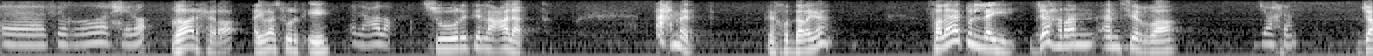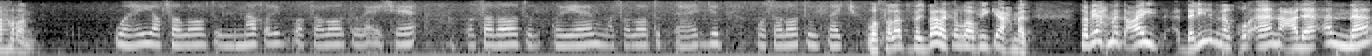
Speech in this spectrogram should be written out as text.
آه في غار حراء. غار حراء. أيوه سورة إيه؟ العلق. سورة العلق. أحمد تاخد درجة؟ صلاة الليل جهرا أم سرا؟ جهرا. جهرا. وهي صلاة المغرب وصلاة العشاء وصلاة القيام وصلاة التهجد وصلاة الفجر. وصلاة الفجر. بارك الله فيك يا أحمد. طب يا أحمد عايز دليل من القرآن على أن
